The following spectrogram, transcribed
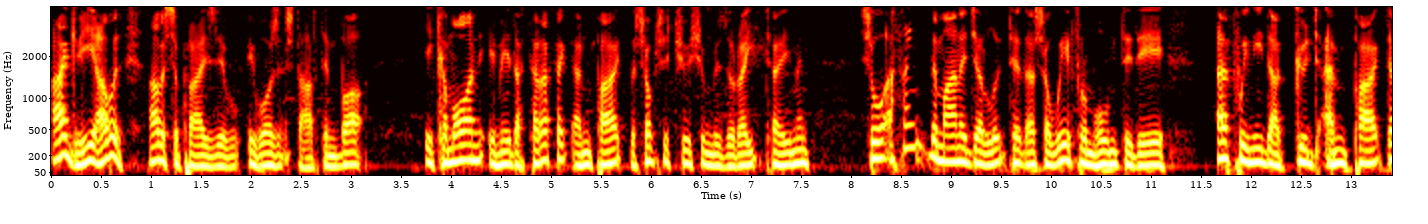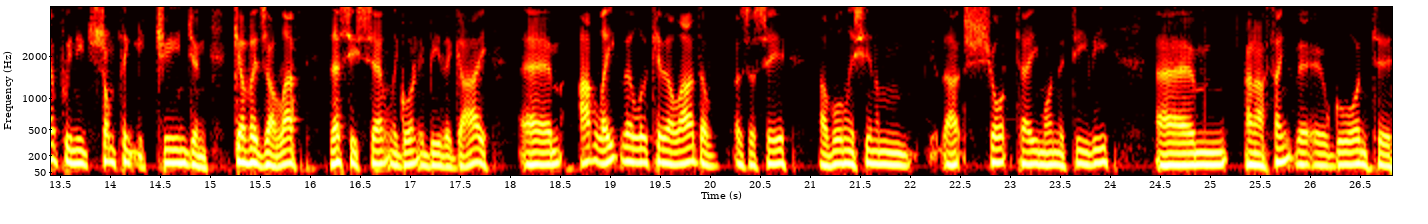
I agree. I would. I was surprised he, he wasn't starting, but he come on. He made a terrific impact. The substitution was the right timing. So I think the manager looked at this away from home today. If we need a good impact, if we need something to change and give us a lift, this is certainly going to be the guy. Um, I like the look of the lad. I've, as I say, I've only seen him that short time on the TV, um, and I think that he'll go on to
